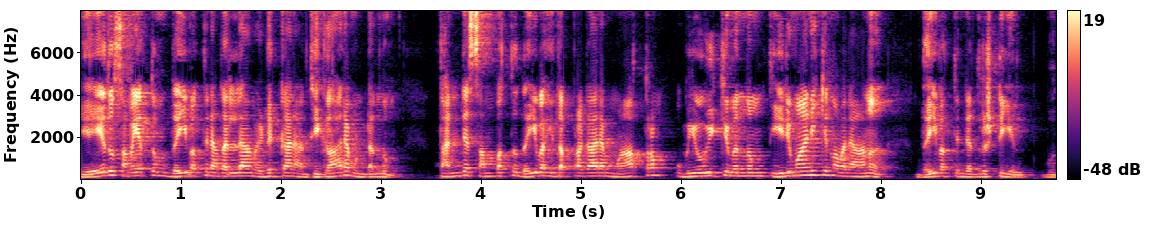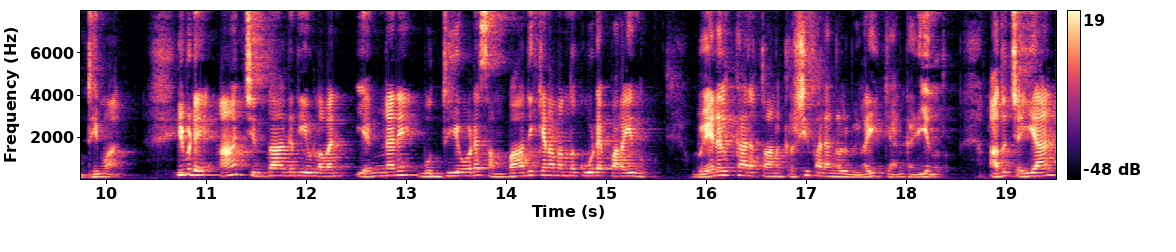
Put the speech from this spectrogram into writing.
ഏതു സമയത്തും ദൈവത്തിന് അതെല്ലാം എടുക്കാൻ അധികാരമുണ്ടെന്നും തന്റെ സമ്പത്ത് ദൈവഹിതപ്രകാരം മാത്രം ഉപയോഗിക്കുമെന്നും തീരുമാനിക്കുന്നവനാണ് ദൈവത്തിന്റെ ദൃഷ്ടിയിൽ ബുദ്ധിമാൻ. ഇവിടെ ആ ചിന്താഗതിയുള്ളവൻ എങ്ങനെ ബുദ്ധിയോടെ സമ്പാദിക്കണമെന്ന് കൂടെ പറയുന്നു. വേനൽക്കാലത്താണ് കൃഷിഫലങ്ങൾ വിളയിക്കാൻ കഴിയുന്നത്. അത് ചെയ്യാൻ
